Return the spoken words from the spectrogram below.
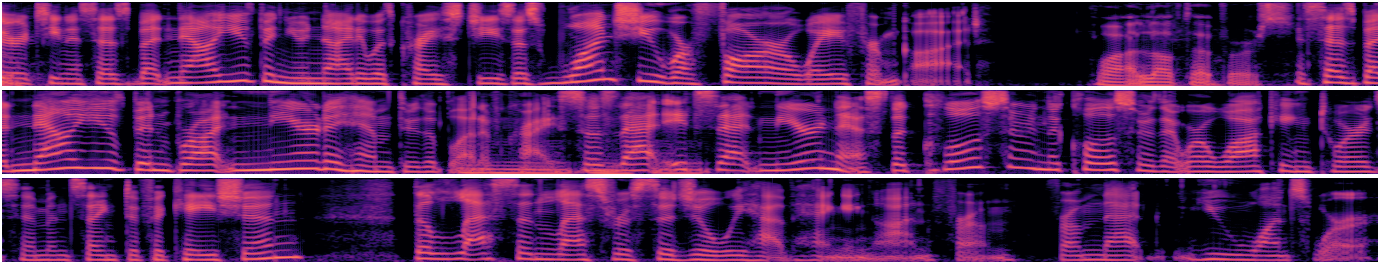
2:13 it says, "But now you've been united with Christ Jesus. Once you were far away from God." Wow, I love that verse. It says, but now you've been brought near to him through the blood of Christ. So it's that it's that nearness. The closer and the closer that we're walking towards him in sanctification, the less and less residual we have hanging on from from that you once were.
